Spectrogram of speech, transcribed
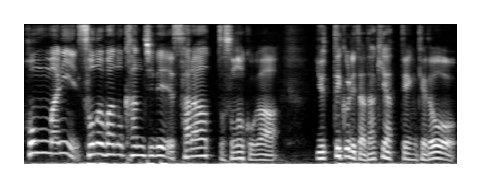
ほんまにその場の感じでさらっとその子が言ってくれただけやってんけど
